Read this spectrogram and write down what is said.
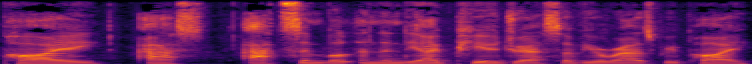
pi at, at symbol and then the IP address of your Raspberry Pi.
